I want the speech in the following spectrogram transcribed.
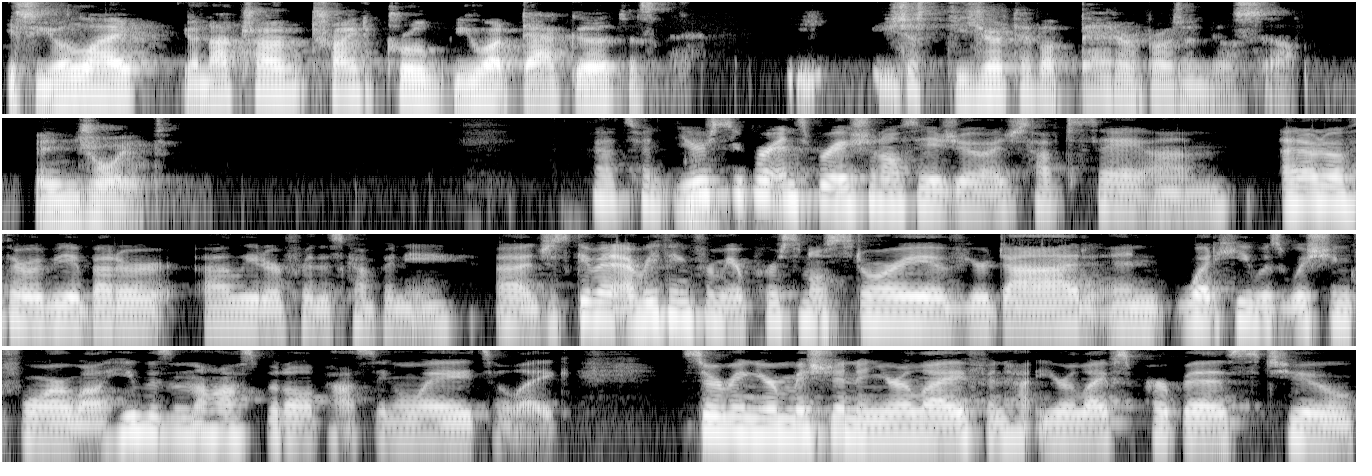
It's your life. You're not trying trying to prove you are that good. Just you, you just deserve to have a better version of yourself and enjoy it. That's fun. You're super inspirational, Saeju. I just have to say, um, I don't know if there would be a better uh, leader for this company. Uh, just given everything from your personal story of your dad and what he was wishing for while he was in the hospital, passing away, to like serving your mission in your life and your life's purpose, to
